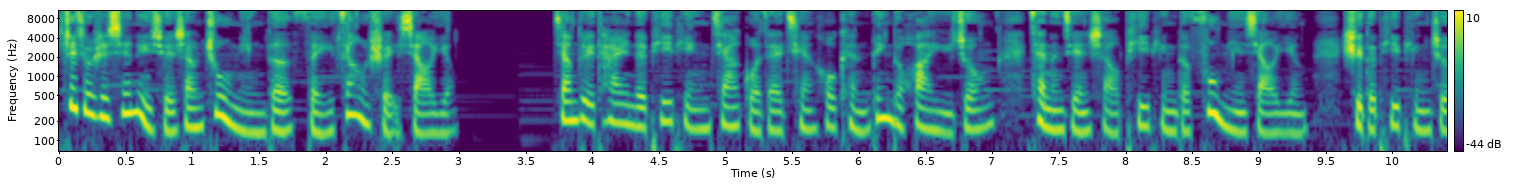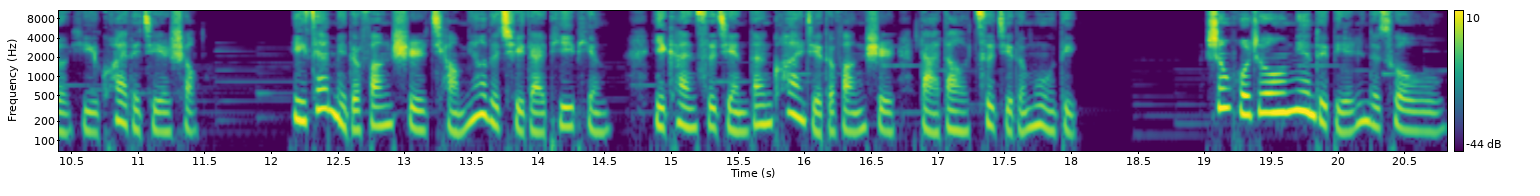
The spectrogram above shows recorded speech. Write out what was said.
这就是心理学上著名的肥皂水效应。”将对他人的批评加裹在前后肯定的话语中，才能减少批评的负面效应，使得批评者愉快的接受。以赞美的方式巧妙的取代批评，以看似简单快捷的方式达到自己的目的。生活中面对别人的错误，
